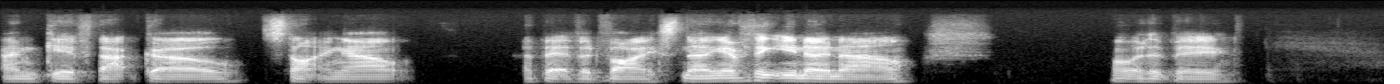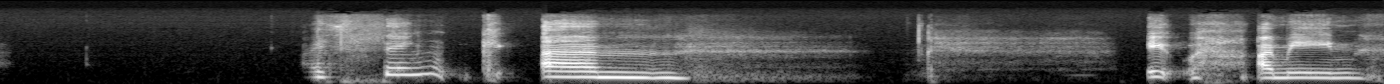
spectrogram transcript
and give that girl starting out a bit of advice, knowing everything you know now, what would it be? I think um it I mean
